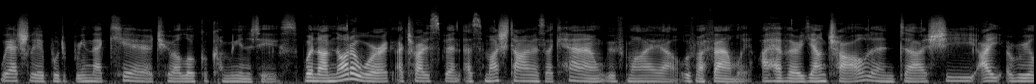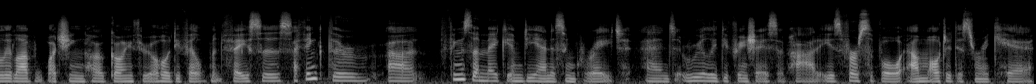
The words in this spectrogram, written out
we're actually able to bring that care to our local communities. When I'm not at work, I try to spend as much time as I can with my uh, with my family. I have a young child, and uh, she I really love watching her going through her development phases. I think the uh, things that make MD Anderson great and really differentiates apart is first of all our multidisciplinary care,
